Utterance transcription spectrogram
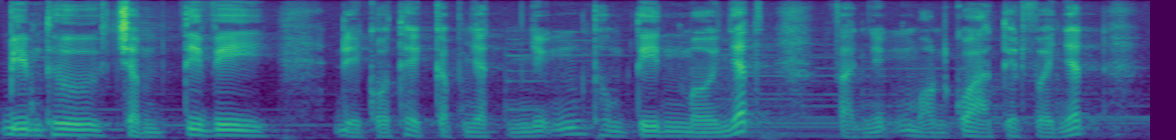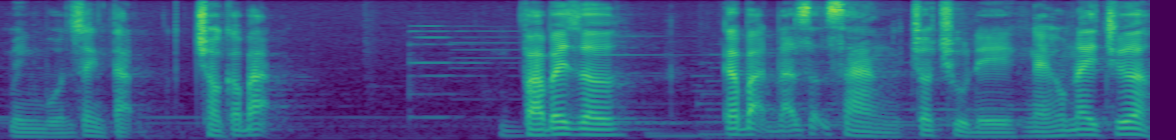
bimthu.tv để có thể cập nhật những thông tin mới nhất và những món quà tuyệt vời nhất mình muốn dành tặng cho các bạn. Và bây giờ, các bạn đã sẵn sàng cho chủ đề ngày hôm nay chưa?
